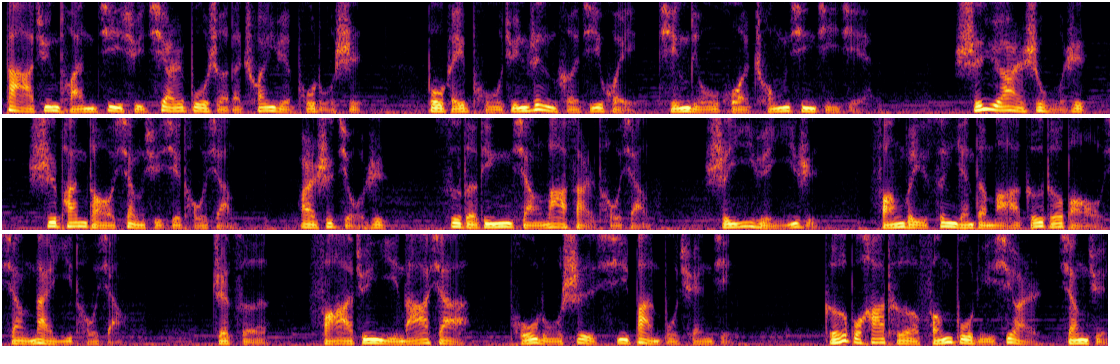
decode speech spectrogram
大军团继续锲而不舍地穿越普鲁士。不给普军任何机会停留或重新集结。十月二十五日，施潘岛向叙谢投降；二十九日，斯德丁向拉萨尔投降；十一月一日，防卫森严的马格德堡向奈伊投降。至此，法军已拿下普鲁士西半部全境。格布哈特·冯·布吕希尔将军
